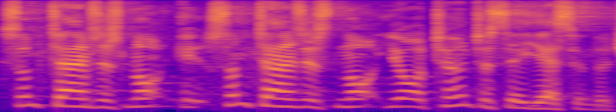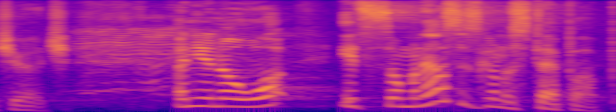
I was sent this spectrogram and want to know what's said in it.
Sometimes it's, not, sometimes it's not your turn to say yes in the church. And you know what? It's someone else is going to step up.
